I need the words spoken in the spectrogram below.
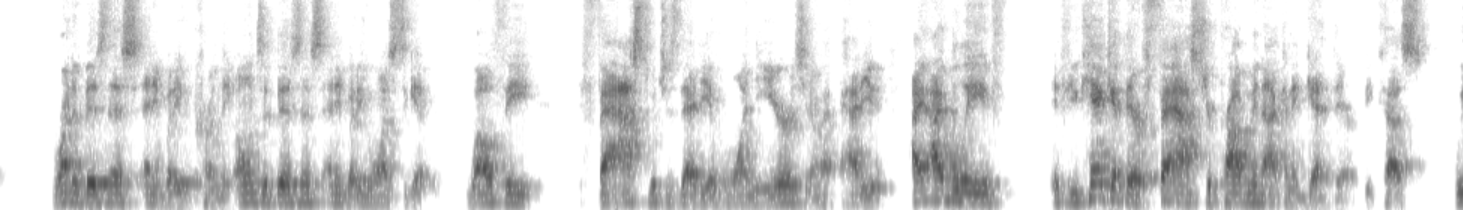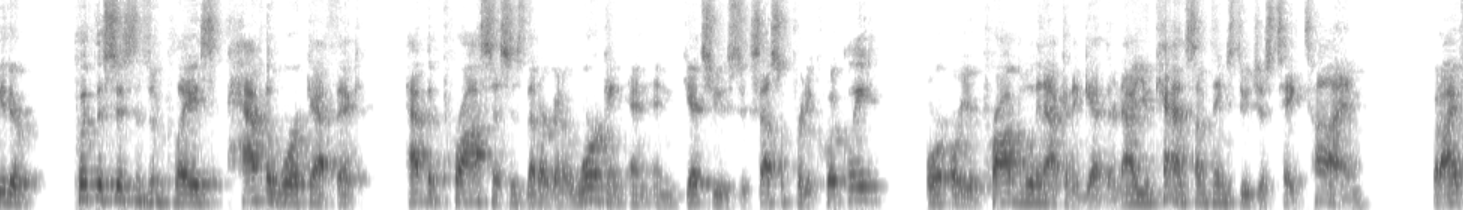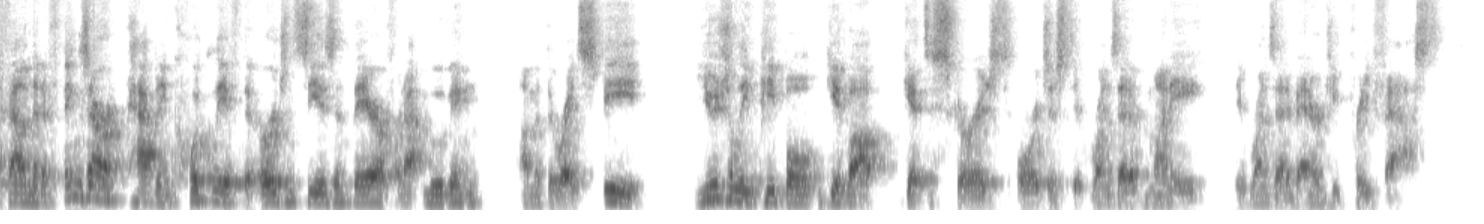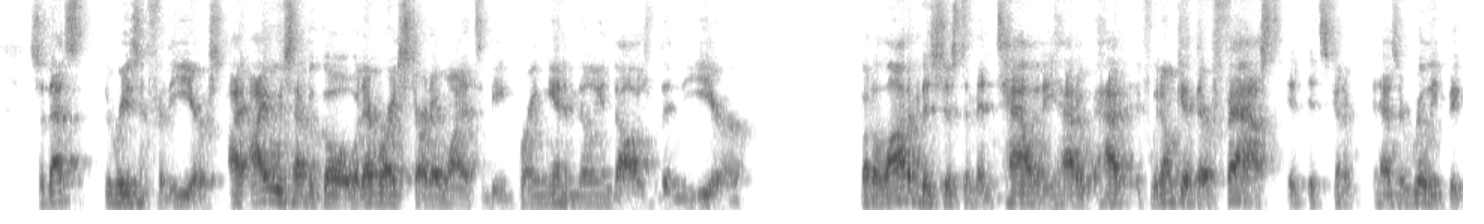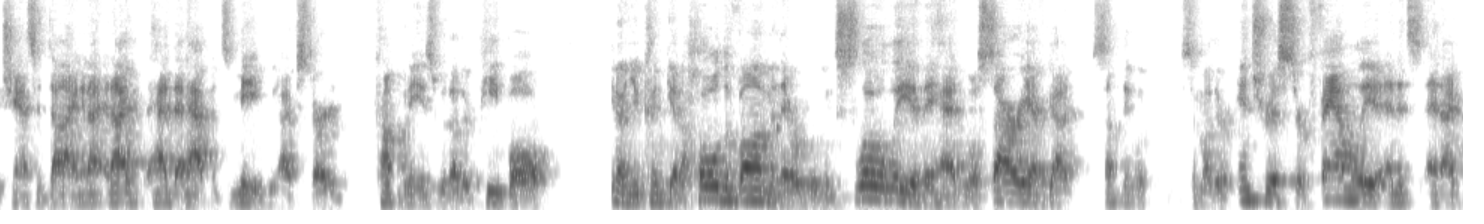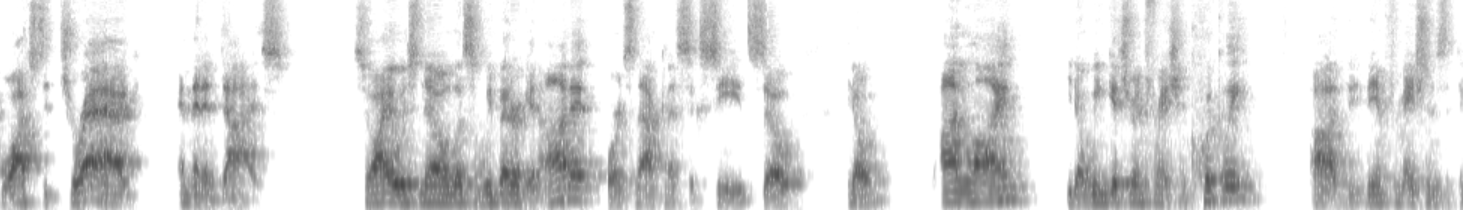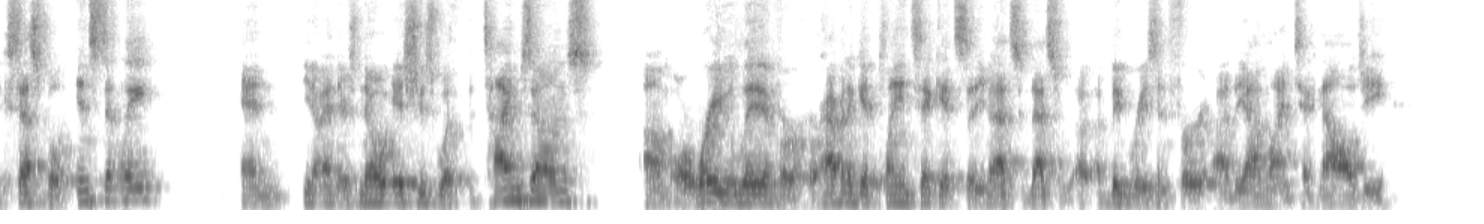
run a business, anybody who currently owns a business, anybody who wants to get wealthy fast, which is the idea of one year, is you know how do you? I, I believe if you can't get there fast, you're probably not going to get there because we either put the systems in place, have the work ethic, have the processes that are going to work and, and, and get you successful pretty quickly, or, or you're probably not going to get there. Now, you can, some things do just take time, but I found that if things aren't happening quickly, if the urgency isn't there, if we're not moving um, at the right speed, usually people give up, get discouraged, or just it runs out of money, it runs out of energy pretty fast. So that's the reason for the years. I, I always have a goal. Whatever I start, I want it to be bringing in a million dollars within the year. But a lot of it is just a mentality. How do, how if we don't get there fast, it, it's gonna it has a really big chance of dying. And I and I've had that happen to me. I've started companies with other people, you know, and you couldn't get a hold of them, and they were moving slowly, and they had well, sorry, I've got something with some other interests or family, and it's and I've watched it drag and then it dies. So I always know, listen, we better get on it or it's not going to succeed. So, you know, online, you know, we can get your information quickly. Uh, the, the information is accessible instantly and you know and there's no issues with the time zones um, or where you live or, or, having to get plane tickets so, you know that's that's a, big reason for uh, the online technology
